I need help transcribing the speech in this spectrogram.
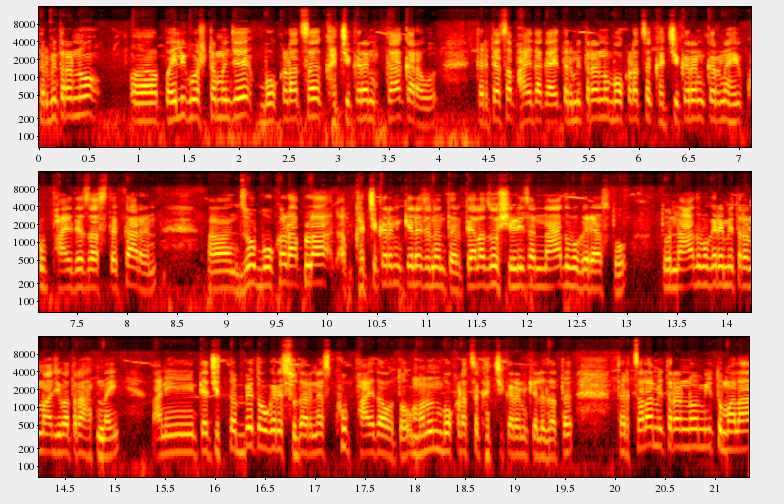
तर मित्रांनो पहिली गोष्ट म्हणजे बोकडाचं खचीकरण का करावं? तर त्याचा फायदा काय? तर मित्रांनो बोकडाचं खच्चीकरण करणं हे खूप फायद्याचं असतं. कारण जो बोकड आपला खच्चीकरण केल्याच्यानंतर त्याला जो शेळीचा नाद वगैरे असतो तो नाद वगैरे मित्रांनो अजिबात राहत नाही. आणि त्याची तब्येत वगैरे सुधारण्यास खूप फायदा होतो. म्हणून बोकडाचं खच्चीकरण केलं जातं. तर चला मित्रांनो मी तुम्हाला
